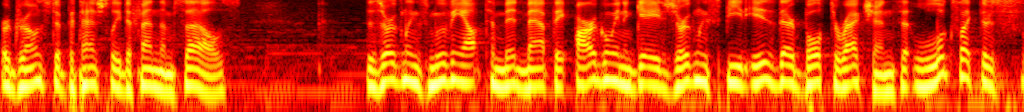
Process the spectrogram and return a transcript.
or drones to potentially defend themselves. The Zerglings moving out to mid-map, they are going to engage. Zergling speed is there both directions. It looks like there's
